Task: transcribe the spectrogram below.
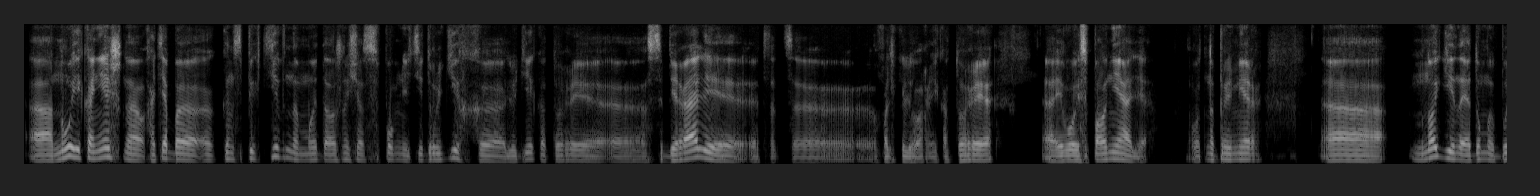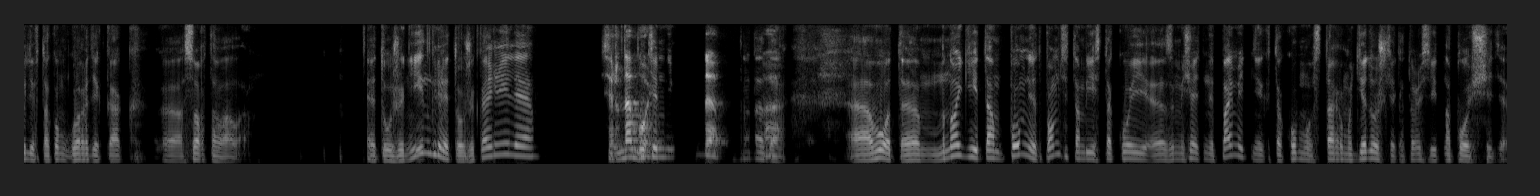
А, ну и, конечно, хотя бы э, конспективно мы должны сейчас вспомнить и других э, людей, которые собирали этот фольклор и которые его исполняли. Вот, например, многие, я думаю, были в таком городе, как Сортовала. Это уже не Ингрия, это уже Карелия. Сердобой. Тем... Да. Да-да-да. А, вот, э, многие там помнят, помните, там есть такой э, замечательный памятник такому старому дедушке, который сидит на площади.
